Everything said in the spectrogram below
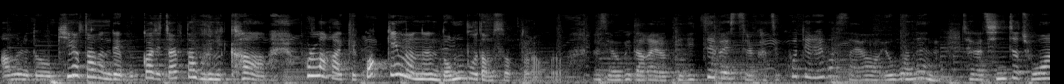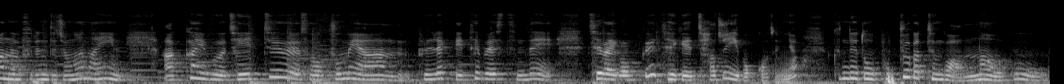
아무래도 키가 작은데 목까지 짧다 보니까 폴라가 이렇게 꽉 끼면은 너무 부담스럽더라고요. 그래서 여기다가 이렇게 니트 베스트를 같이 코디를 해봤어요. 요거는 제가 진짜 좋아하는 브랜드 중 하나인 아카이브 J2에서 구매한 블랙 니트 베스트인데 제가 이거 꽤 되게 자주 입었거든요. 근데도 보풀 같은 거 안 나오고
